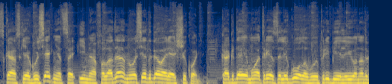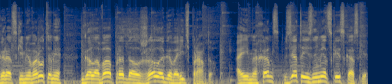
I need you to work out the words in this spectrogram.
В сказке «Гусятница» имя Фалада носит говорящий конь. Когда ему отрезали голову и прибили ее над городскими воротами, голова продолжала говорить правду. А имя Ханс взято из немецкой сказки,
